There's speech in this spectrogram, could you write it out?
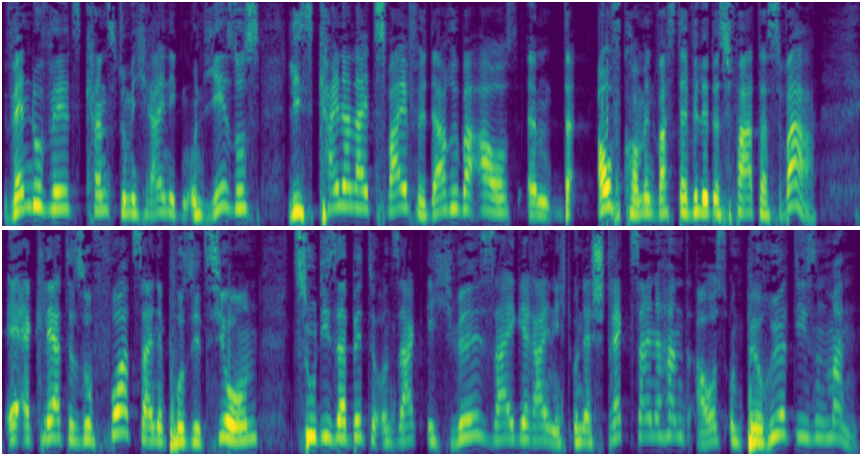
Wenn du willst, kannst du mich reinigen. Und Jesus ließ keinerlei Zweifel darüber aus, ähm, da, aufkommen, was der Wille des Vaters war. Er erklärte sofort seine Position zu dieser Bitte und sagt, ich will, sei gereinigt. Und er streckt seine Hand aus und berührt diesen Mann.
